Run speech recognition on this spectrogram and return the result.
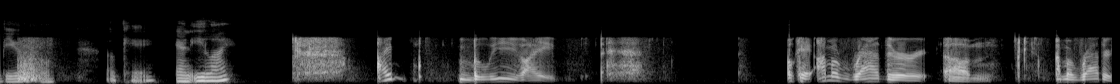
Beautiful. Okay, and Eli. I believe I. Okay, I'm a rather um, I'm a rather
